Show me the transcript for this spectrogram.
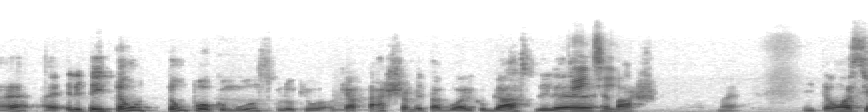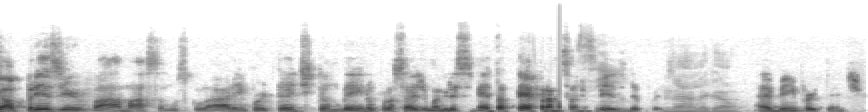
é, ele tem tão, tão pouco músculo que, o, que a taxa metabólica, o gasto dele é, é baixo. Né? Então, assim, ó, preservar a massa muscular é importante também no processo de emagrecimento, até para a missão de peso depois. Ah, legal. É bem importante.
